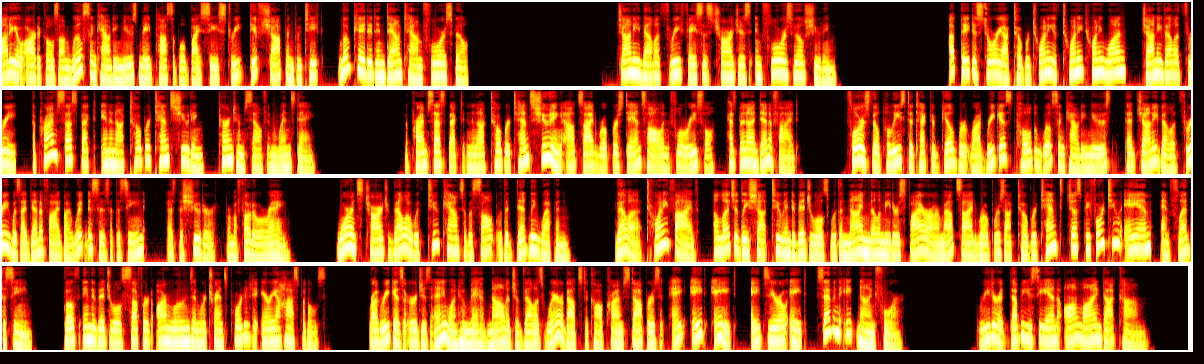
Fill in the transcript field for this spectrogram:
Audio articles on Wilson County News made possible by C Street Gift Shop and Boutique, located in downtown Floresville. Johnny Vela 3 faces charges in Floresville shooting. Update a story October 20, 2021. Johnny Vela 3, the prime suspect in an October 10 shooting, turned himself in Wednesday. The prime suspect in an October 10 shooting outside Roper's Dance Hall in Floresville has been identified. Floresville Police Detective Gilbert Rodriguez told the Wilson County News that Johnny Vela 3 was identified by witnesses at the scene as the shooter from a photo array. Warrants charge Vela with two counts of assault with a deadly weapon. Vela, 25, allegedly shot two individuals with a 9mm firearm outside Roper's October 10 just before 2 a.m. and fled the scene. Both individuals suffered arm wounds and were transported to area hospitals. Rodriguez urges anyone who may have knowledge of Vela's whereabouts to call Crime Stoppers at 888 808 7894. Reader at WCNOnline.com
